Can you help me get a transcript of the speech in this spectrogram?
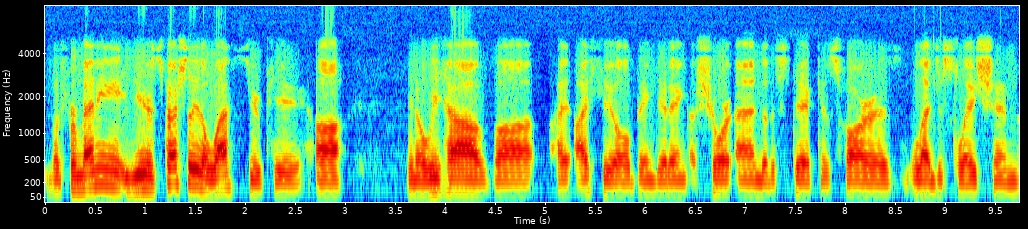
but for many years, especially the West UP, uh, you know, we have, uh, I, I, feel, been getting a short end of the stick as far as legislation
